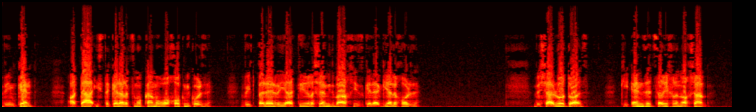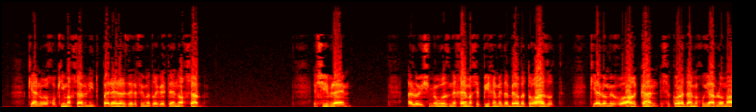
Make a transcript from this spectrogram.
ואם כן, עתה יסתכל על עצמו כמה הוא רחוק מכל זה, ויתפלל ויעתיר לשם מטבח שיזכה להגיע לכל זה. ושאלו אותו אז, כי אין זה צריך לנו עכשיו, כי אנו רחוקים עכשיו להתפלל על זה לפי מדרגתנו עכשיו. השיב להם, הלא ישמעו אוזניכם מה שפיכם מדבר בתורה הזאת, כי הלא מבואר כאן שכל אדם מחויב לומר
